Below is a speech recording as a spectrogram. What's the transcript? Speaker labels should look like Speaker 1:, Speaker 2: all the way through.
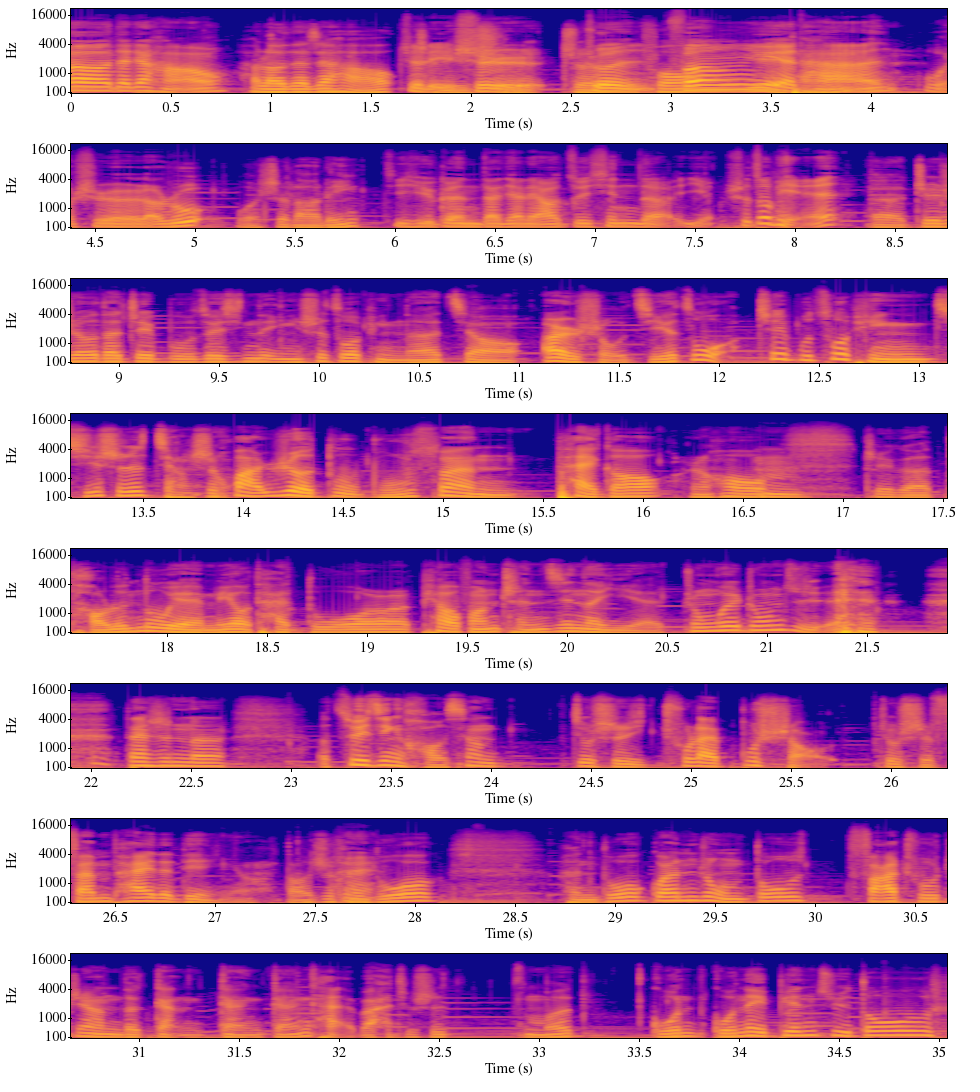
Speaker 1: Hello，大家好。
Speaker 2: Hello，大家好，
Speaker 1: 这里
Speaker 2: 是
Speaker 1: 准
Speaker 2: 风
Speaker 1: 乐
Speaker 2: 坛，，
Speaker 1: 我是老朱，
Speaker 2: 我是老林。
Speaker 1: 继续跟大家聊最新的影视作品。
Speaker 2: 呃，这周的这部最新的影视作品呢，叫《二手杰作》。这部作品其实讲实话，热度不算太高，然后
Speaker 1: 嗯，
Speaker 2: 这个讨论度也没有太多，票房成绩呢也中规中矩。但是呢，呃最近好像就是出来不少就是翻拍的电影啊，导致很多很多观众都发出这样的感感感慨吧，就是怎么国国内编剧都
